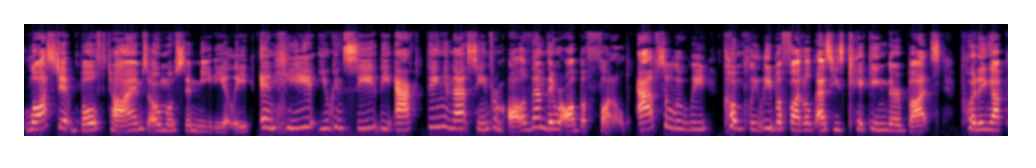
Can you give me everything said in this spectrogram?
lost it both times almost immediately. And he, you can see the acting in that scene from all of them, they were all befuddled. Absolutely, completely befuddled as he's kicking their butts, putting up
